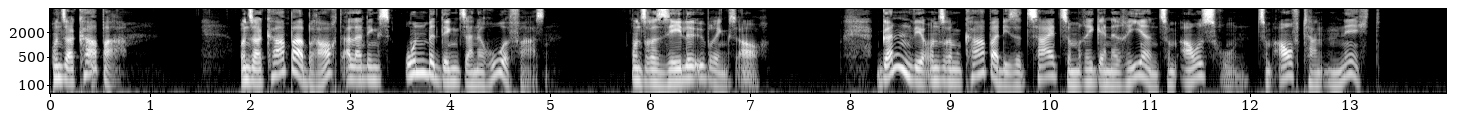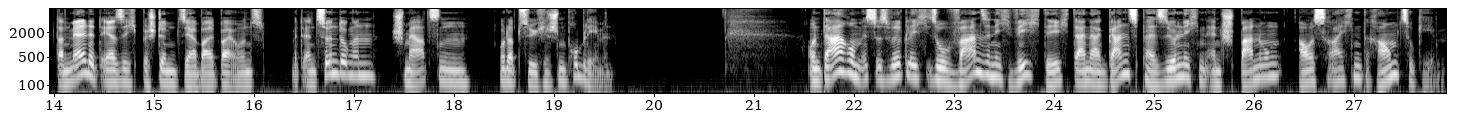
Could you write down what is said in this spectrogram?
Unser Körper. Unser Körper braucht allerdings unbedingt seine Ruhephasen. Unsere Seele übrigens auch. Gönnen wir unserem Körper diese Zeit zum Regenerieren, zum Ausruhen, zum Auftanken nicht, dann meldet er sich bestimmt sehr bald bei uns mit Entzündungen, Schmerzen, oder psychischen Problemen. Und darum ist es wirklich so wahnsinnig wichtig, deiner ganz persönlichen Entspannung ausreichend Raum zu geben.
